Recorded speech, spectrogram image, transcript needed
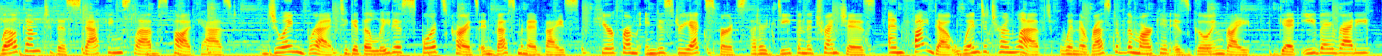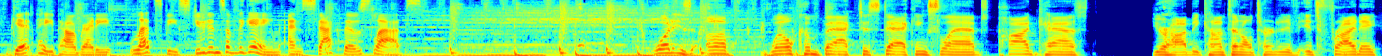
Welcome to the Stacking Slabs podcast. Join Brett to get the latest sports cards investment advice, hear from industry experts that are deep in the trenches, and find out when to turn left when the rest of the market is going right. Get eBay ready, get PayPal ready. Let's be students of the game and stack those slabs. What is up? Welcome back to Stacking Slabs podcast, your hobby content alternative. It's Friday,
